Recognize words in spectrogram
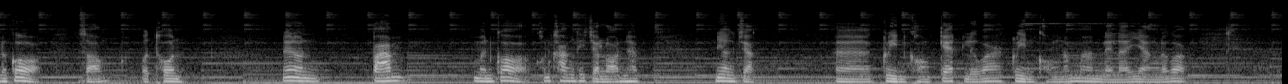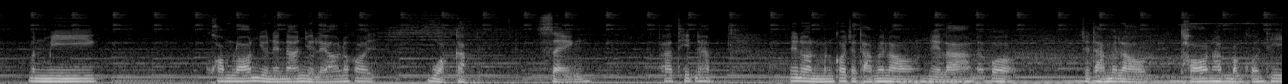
แล้วก็ 2. อดทน แน่นอนปั๊มมันก็ค่อนข้างที่จะร้อนนะครับ เนื่องจากกลิ่นของแก๊สหรือว่ากลิ่นของน้ำมันหลาย ๆ อย่าง แล้วก็ มันมีความร้อนอยู่ในนั้นอยู่แล้ว แล้วก็บวกกับแสงพระอาทิตย์นะครับ แน่นอนมันก็จะทำให้เราเหนื่อยล้า แล้วก็จะทำให้เราท้อนะครับ บางคนที่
